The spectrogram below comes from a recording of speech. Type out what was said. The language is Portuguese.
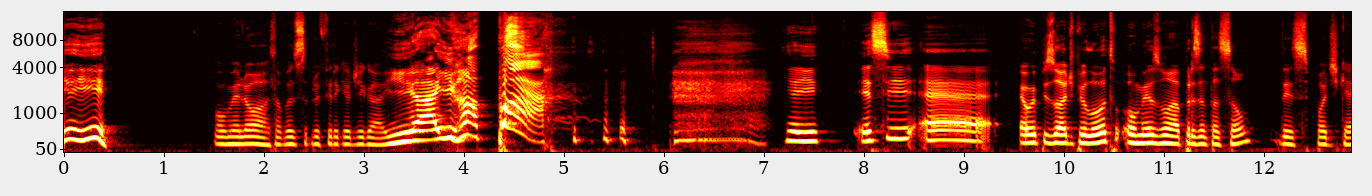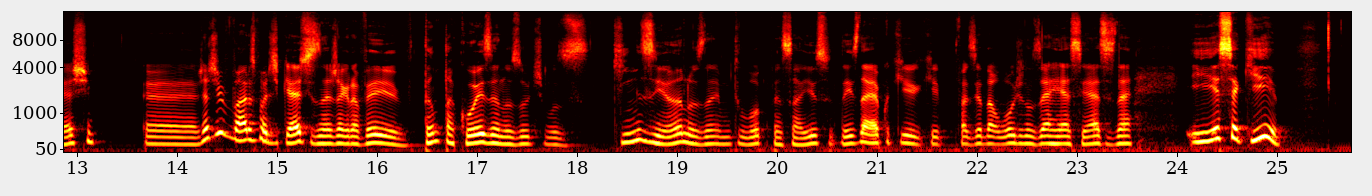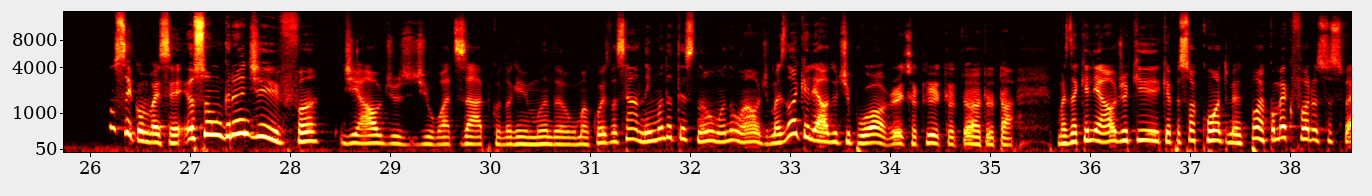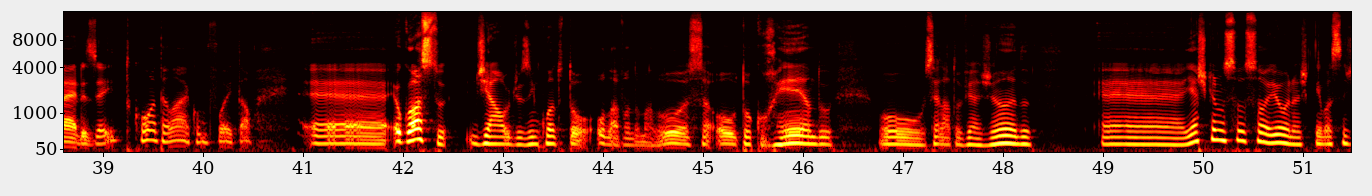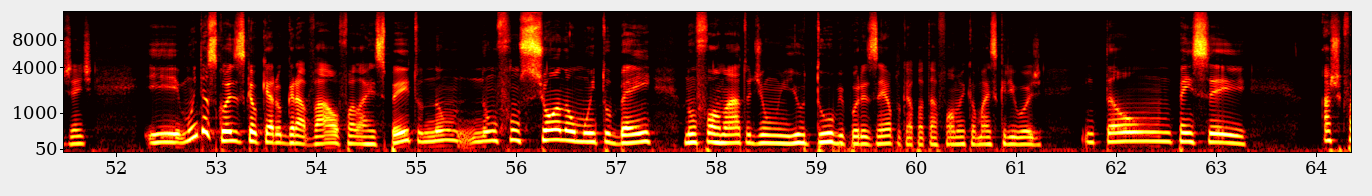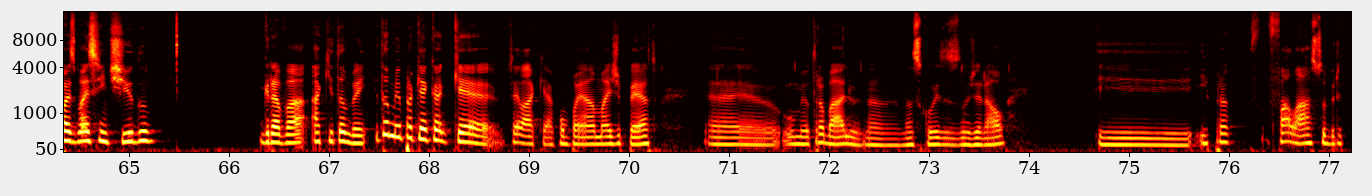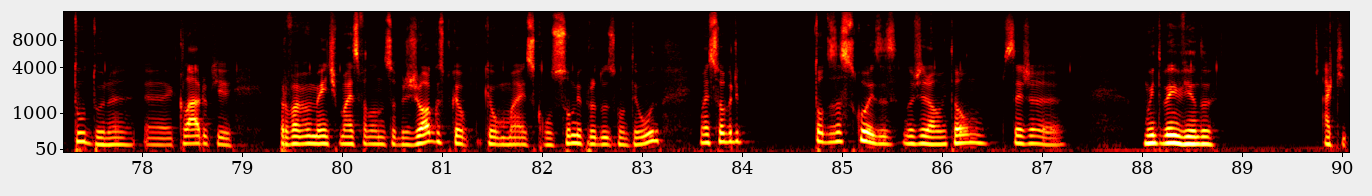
E aí? Ou melhor, talvez você prefira que eu diga E aí, rapá? e aí? Esse é, é o episódio piloto, ou mesmo a apresentação desse podcast. É, já tive vários podcasts, né? Já gravei tanta coisa nos últimos 15 anos, né? Muito louco pensar isso. Desde a época que, que fazia download nos RSS, né? E esse aqui não sei como vai ser. Eu sou um grande fã de áudios de WhatsApp. Quando alguém me manda alguma coisa, você, ah, nem manda texto não, manda um áudio. Mas não aquele áudio tipo, ó, oh, isso aqui, tá, tá, tá, tá. Mas naquele áudio que, que a pessoa conta mesmo. Pô, como é que foram as suas férias? E aí tu conta lá como foi e tal. É, eu gosto de áudios enquanto tô ou lavando uma louça, ou tô correndo, ou sei lá, tô viajando. É, e acho que não sou só eu, né? Acho que tem bastante gente. E muitas coisas que eu quero gravar ou falar a respeito não, não funcionam muito bem num formato de um YouTube, por exemplo, que é a plataforma que eu mais crio hoje. Então pensei, acho que faz mais sentido gravar aqui também. E também para quem quer, sei lá, quer acompanhar mais de perto é, o meu trabalho na, nas coisas no geral. E, e para falar sobre tudo, né? É claro que Provavelmente mais falando sobre jogos, porque é o que eu mais consumo e produzo conteúdo, mas sobre todas as coisas no geral. Então, seja muito bem-vindo aqui.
